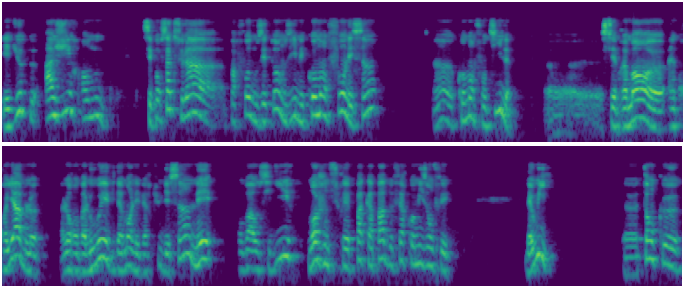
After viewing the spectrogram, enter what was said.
et Dieu peut agir en nous. C'est pour ça que cela parfois nous étonne, on nous dit mais comment font les saints? Hein, Comment font-ils? Euh, C'est vraiment incroyable alors on va louer évidemment les vertus des saints, mais on va aussi dire, moi je ne serais pas capable de faire comme ils ont fait. Ben oui, euh, tant que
